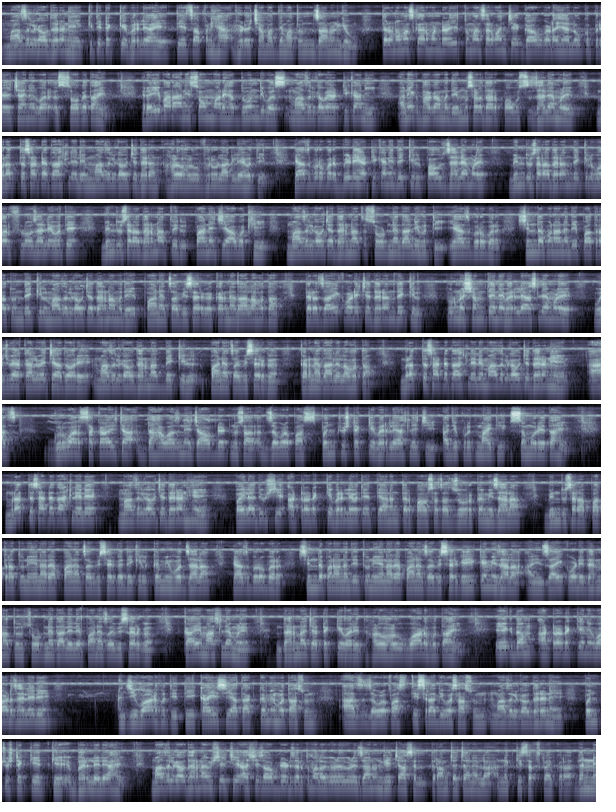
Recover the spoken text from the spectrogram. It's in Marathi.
माजलगाव धरण हे किती टक्के भरले आहे तेच आपण ह्या व्हिडिओच्या माध्यमातून जाणून घेऊ. तर नमस्कार मंडळी तुम्हा सर्वांचे गावगाडा ह्या लोकप्रिय चॅनलवर स्वागत आहे. रविवार आणि सोमवार ह्या दोन दिवस माजलगाव ह्या ठिकाणी अनेक भागामध्ये मुसळधार पाऊस झाल्यामुळे मृत साठ्यात असलेले माजलगावचे धरण हळूहळू भरू लागले होते. याचबरोबर बीड ह्या ठिकाणी देखील पाऊस झाल्यामुळे बिंदुसरा धरण देखील वर फ्लो झाले होते. बिंदुसरा धरणातील पाण्याची आवक ही माजलगावच्या धरणात सोडण्यात आली होती. याचबरोबर शिंदपणा नदी पात्रातून देखील माजलगावच्या धरणामध्ये पाण्याचा विसर्ग करण्यात आला होता. तर जायकवाडीचे धरण देखील पूर्ण क्षमतेने भरले असल्यामुळे उजव्या कालव्याच्याद्वारे माजलगाव धरणात देखील पाण्याचा विसर्ग करण्यात आलेला होता. मृत साठ्यात असलेले माजलगावचे धरण हे आज गुरुवार सकाळच्या दहा वाजण्याच्या अपडेटनुसार जवळपास पंचवीस टक्के भरले असल्याची अधिकृत माहिती समोर येत आहे. मृत साठ्यात असलेले माजलगावचे धरण हे पहिल्या दिवशी अठरा टक्के भरले होते. त्यानंतर पावसाचा जोर कमी झाला. बिंदुसरा पात्रातून येणाऱ्या पाण्याचा विसर्ग देखील कमी होत झाला. याचबरोबर सिंदपणा नदीतून येणाऱ्या पाण्याचा विसर्गही कमी झाला आणि जायकवाडी धरणातून सोडण्यात आलेल्या पाण्याचा विसर्ग कायम असल्यामुळे धरणाच्या टक्केवारीत हळूहळू वाढ होत आहे. एकदम अठरा टक्क्याने वाढ झालेली जी वाढ होती ती काहीशी आता कमी होत असून आज जवळपास तिसरा दिवस असून माजलगाव धरण हे पंचवीस टक्के इतके भरलेले आहे. माजलगाव धरणाविषयीची अशीच अपडेट जर तुम्हाला वेळोवेळी जाणून घ्यायची असेल तर आमच्या चॅनलला नक्की सबस्क्राईब करा. धन्यवाद.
